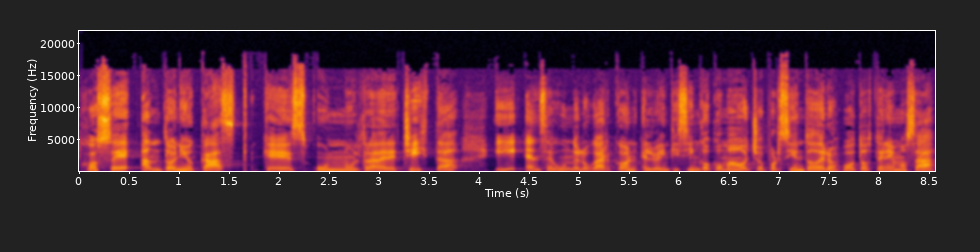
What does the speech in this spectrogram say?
José Antonio Cast, que es un ultraderechista, y en segundo lugar con el 25,8% de los votos tenemos a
